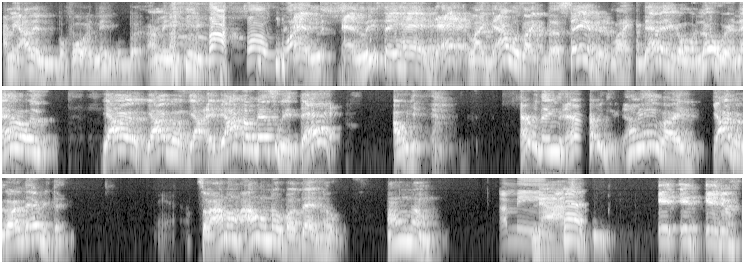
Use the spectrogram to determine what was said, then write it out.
I mean, I didn't before it neither, but I mean. at, at least they had that. Like that was like the standard. Like that ain't going nowhere. Now is y'all y'all go y'all if y'all can mess with that. Oh yeah, everything everything. I mean like y'all gonna go after everything. Yeah. So I don't I don't know about that. No, I don't know. I mean, Nah, Yeah. it, it, it,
